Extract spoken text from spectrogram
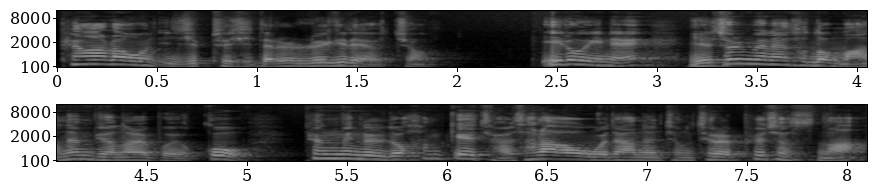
평화로운 이집트 시대를 누리게 되었죠. 이로 인해 예술면에서도 많은 변화를 보였고 평민들도 함께 잘 살아가고자 하는 정책을 펼쳤으나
